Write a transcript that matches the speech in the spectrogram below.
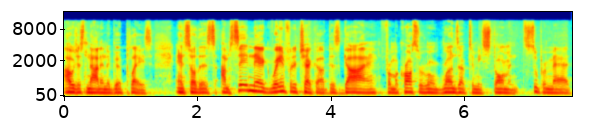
I was just not in a good place. And so this, I'm sitting there waiting for the checkup. This guy from across the room runs up to me, storming, super mad.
